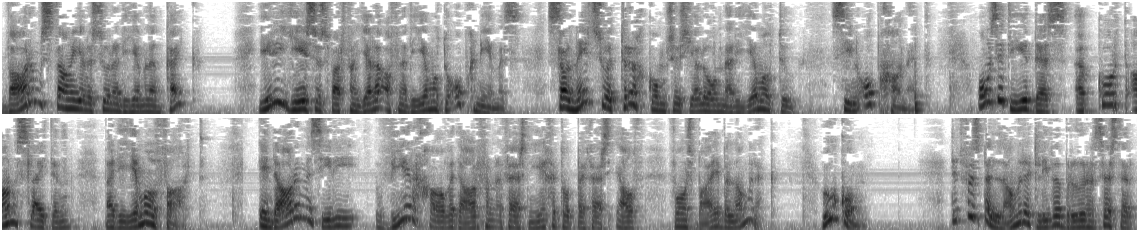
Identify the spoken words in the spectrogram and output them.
"Waarom staan julle so na die hemel en kyk? Hierdie Jesus wat van julle af na die hemel toe opgeneem is, sal net so terugkom soos julle hom na die hemel toe sien opgaan het. Ons het hier dus 'n kort aansluiting by die hemelvaart. En daarom is hierdie weergawe daarvan in vers 9 tot by vers 11 vir ons baie belangrik. Hoekom? Dit was belangrik, liewe broer en suster,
